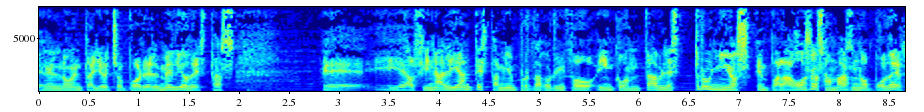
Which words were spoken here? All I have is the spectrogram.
en el 98 por el medio de estas eh, y al final y antes también protagonizó incontables truños empalagosos a más no poder,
